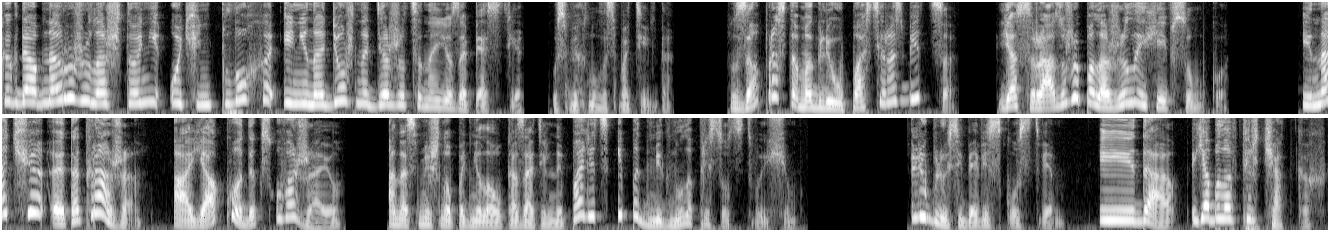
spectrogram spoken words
когда обнаружила, что они очень плохо и ненадежно держатся на ее запястье, — усмехнулась Матильда. Запросто могли упасть и разбиться. Я сразу же положила их ей в сумку. Иначе это кража, а я кодекс уважаю. Она смешно подняла указательный палец и подмигнула присутствующим. «Люблю себя в искусстве. И да, я была в перчатках»,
